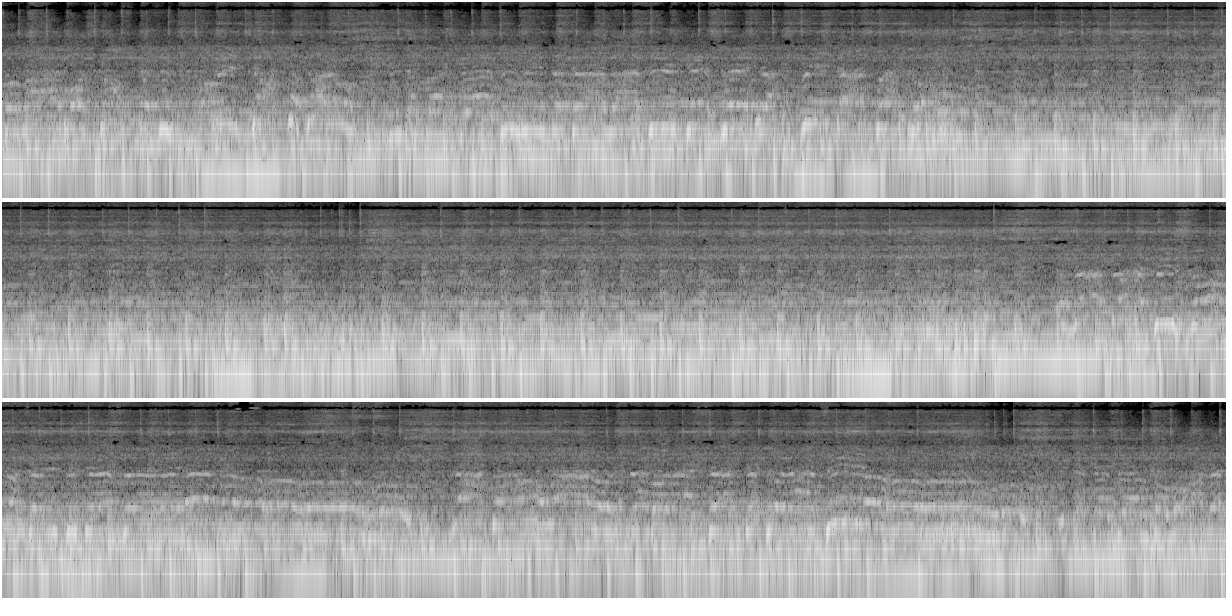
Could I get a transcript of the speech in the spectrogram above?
Somebody was crossed the street, reach the title. Hashtag decoracja Taka zawołana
